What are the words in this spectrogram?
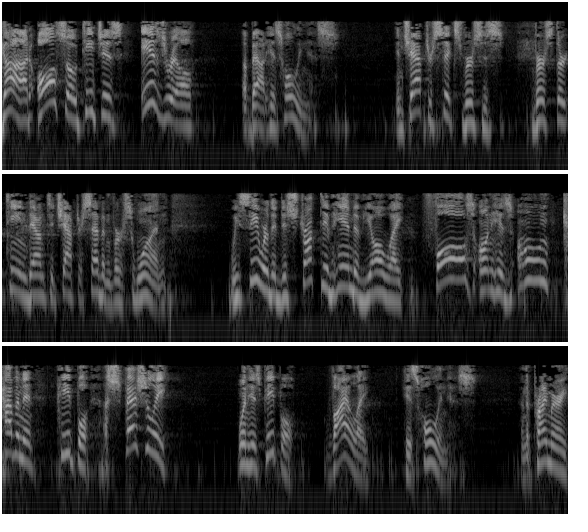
God also teaches Israel about his holiness. In chapter 6, verses, verse 13 down to chapter 7, verse 1, we see where the destructive hand of Yahweh falls on his own covenant people, especially when his people violate his holiness. And the primary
